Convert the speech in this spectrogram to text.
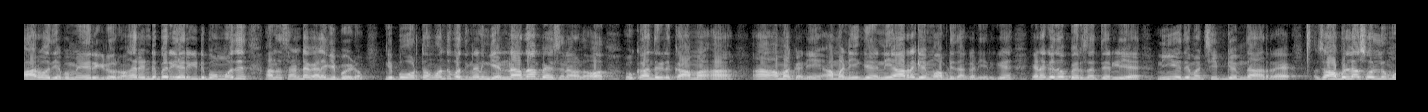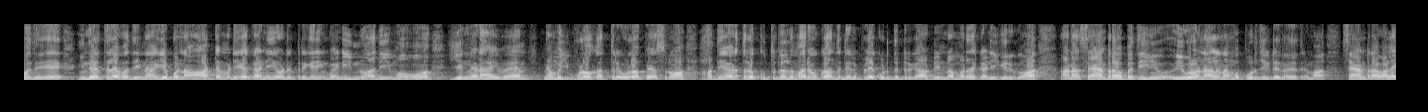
பார்வதி எப்பவுமே ஏறிக்கிட்டு வருவாங்க. ரெண்டு பேரும் ஏறிக்கிட்டு போகும்போது அந்த சண்டை விலகி போயிடும். இப்போ ஒருத்தவங்க வந்து பார்த்தீங்கன்னா நீங்கள் என்ன தான் பேசினாலும் உட்காந்துக்கிட்டு காமா ஆ ஆ ஆமாம் கனி ஆமாம் நீங்கள் நீ ஆடுற கேமும் அப்படி தான் கனி இருக்கு. எனக்கு எதுவும் பெருசாக தெரியலையே. நீ இதே மாதிரி சீப் கேம் தான் ஆடுற. ஸோ அப்படிலாம் சொல்லும் போது இந்த இடத்துல பார்த்தீங்கன்னா எப்படின்னா ஆட்டோமேட்டிக்காக கனியோட ட்ரிகரிங் பாயிண்ட் இன்னும் அதிகமாகும். என்னடா இவன் நம்ம இவ்வளோ கத்துற இவ்வளோ பேசுகிறோம் அதே இடத்துல குத்துக்கல் மாதிரி உட்காந்துட்டு ரிப்ளை கொடுத்துட்டு இருக்கா அப்படின்ற மாதிரி தான் கணிக்கு இருக்கும். ஆனால் சாண்ட்ராவை பற்றி இவ்வளோ நாள் நம்ம புரிஞ்சுக்கிட்டு இருந்தது தெரியுமா? சாண்ட்ராவால்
